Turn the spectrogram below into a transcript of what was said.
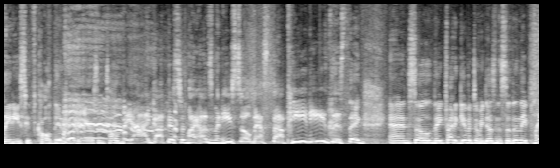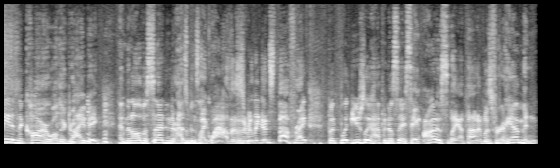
ladies who've called in over the years and told me, "I got this from my husband. He's so messed up. He needs this thing," and so they try to give it to him. He doesn't. So then they play it in the car while they're driving, and then all of a sudden their husband's like, "Wow, this is really good stuff, right?" But what usually happens is they say, "Honestly, I thought it was for him and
